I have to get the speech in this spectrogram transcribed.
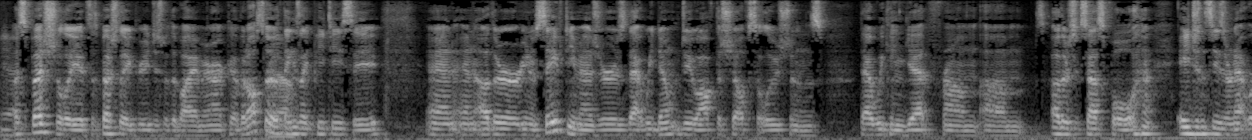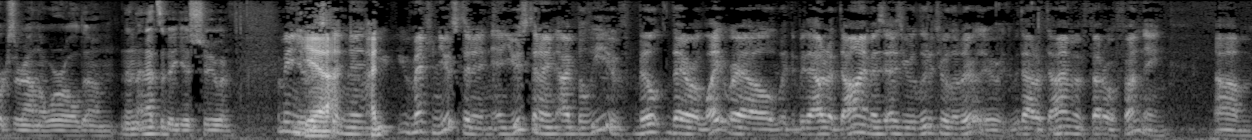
Yeah. Especially, it's especially egregious with the Buy America, but also Yeah. things like PTC and and other you know safety measures that we don't do off the shelf solutions that we can get from um, other successful agencies or networks around the world, um, and that's a big issue. And I mean, Yeah, Houston, and I- you, you mentioned Houston, and, and Houston, I, I believe, built their light rail with, without a dime, as, as you alluded to a little earlier, without a dime of federal funding. Um,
